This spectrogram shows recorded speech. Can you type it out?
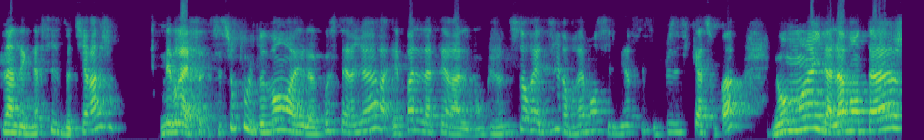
plein d'exercices de tirage. Mais bref, c'est surtout le devant et le postérieur et pas le latéral. Donc, je ne saurais dire vraiment si l'exercice est plus efficace ou pas. Mais au moins, il a l'avantage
